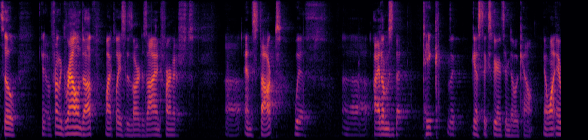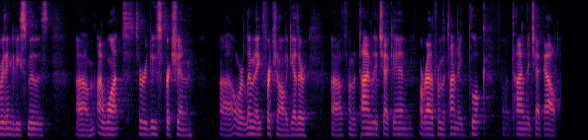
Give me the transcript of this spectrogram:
So, you know, from the ground up, my places are designed, furnished, uh, and stocked with uh, items that take the guest experience into account. I want everything to be smooth. Um, I want to reduce friction uh, or eliminate friction altogether uh, from the time they check in, or rather from the time they book, from the time they check out.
